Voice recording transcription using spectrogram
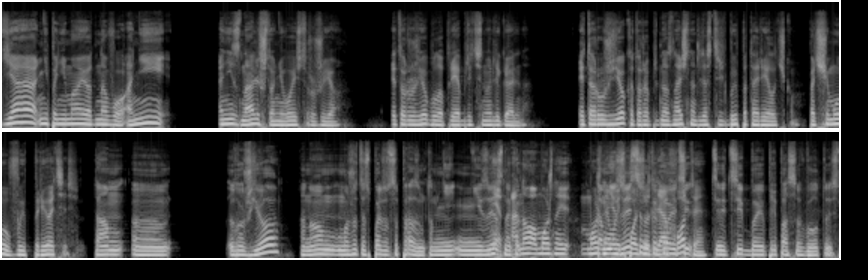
я не понимаю одного. Они, они знали, что у него есть ружье. Это ружье было приобретено легально. Это ружье, которое предназначено для стрельбы по тарелочкам. Почему вы претесь? Там э, ружье, оно может использоваться по-разному. Там не, неизвестно, Нет, как- оно можно, можно там его использовать для какой ти- охоты. ти- тип боеприпасов был. То есть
